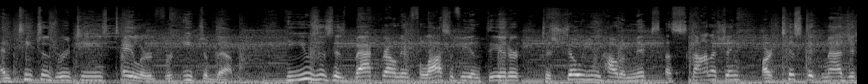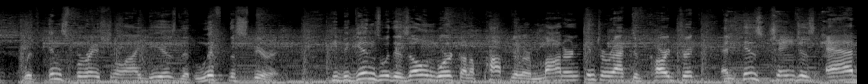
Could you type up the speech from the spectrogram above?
and teaches routines tailored for each of them. He uses his background in philosophy and theater to show you how to mix astonishing, artistic magic with inspirational ideas that lift the spirit. He begins with his own work on a popular modern interactive card trick, and his changes add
